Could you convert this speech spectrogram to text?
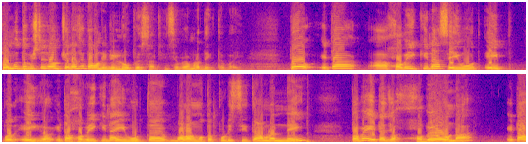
সমুদ্রপৃষ্ঠে যখন চলে আসে তখন এটি লো প্রেশার হিসেবে আমরা দেখতে পাই। তো এটা হবেই কি না সেই মুহূর্তে, এই এই, এটা হবেই কি না এই মুহূর্তে বলার মতো পরিস্থিতিতে আমরা নেই। তবে এটা যে হবেও না, এটাও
